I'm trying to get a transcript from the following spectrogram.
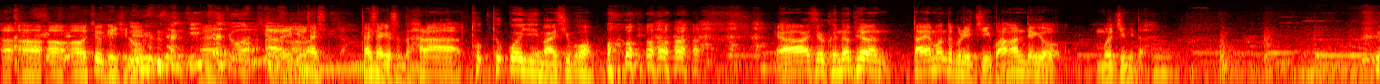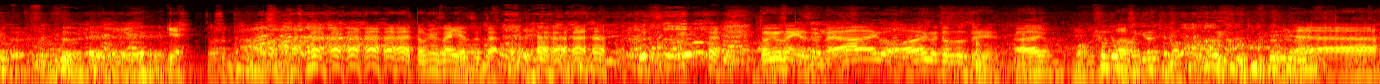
어, 어, 어, 어, 저 계시네. 동영상 진짜 좋아하시네. 아, 이게 다시, 다시 하겠습니다. 하나 툭, 툭 꼬이지 마시고. 야, 저 건너편 다이아몬드 브릿지 광안대교 멋집니다. 예, 좋습니다. 고맙습니다. 동영상이었습니다. 동영상이었습니다. 아이고, 아이고, 조 선수님. 아이고. 표정 막 이렇게 막. 야,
